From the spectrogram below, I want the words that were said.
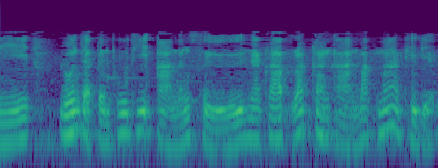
นี้ล้วนแต่เป็นผู้ที่อ่านหนังสือนะครับรักการอ่านมากๆทีเดียว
